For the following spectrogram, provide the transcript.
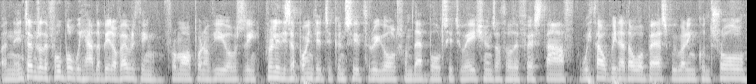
And in terms of the football, we had a bit of everything from our point of view. Obviously, really disappointed to concede three goals from that ball situations. I thought the first half, without being at our best, we were in control.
